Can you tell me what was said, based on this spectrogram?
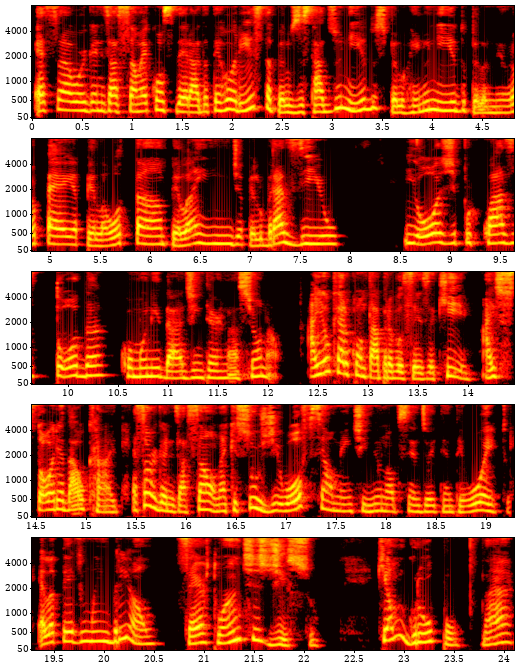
Essa organização é considerada terrorista pelos Estados Unidos, pelo Reino Unido, pela União Europeia, pela OTAN, pela Índia, pelo Brasil e hoje por quase toda a comunidade internacional. Aí eu quero contar para vocês aqui a história da Al-Qaeda. Essa organização, né, que surgiu oficialmente em 1988, ela teve um embrião, certo? Antes disso que é um grupo né,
